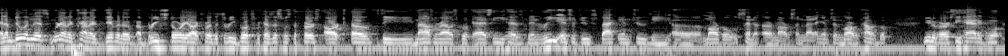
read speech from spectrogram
and I'm doing this. We're gonna kind of give it a, a, brief story arc for the three books because this was the first arc of the Miles Morales book as he has been reintroduced back into the uh, Marvel Cine- or Marvel Cinematic into the Marvel comic book universe. He had a book.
